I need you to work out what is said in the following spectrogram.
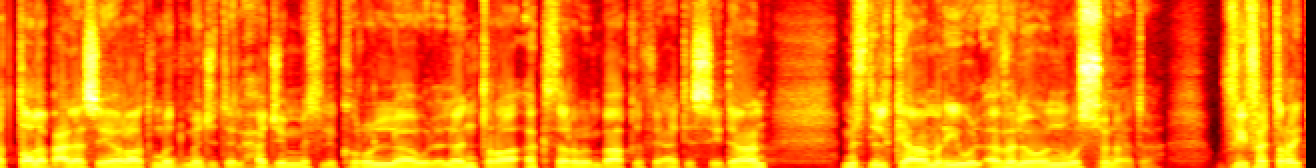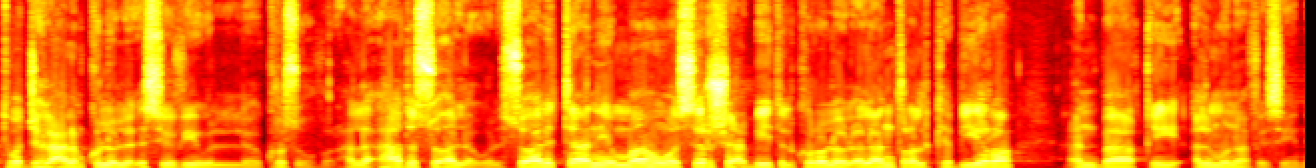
الطلب على سيارات مدمجة الحجم مثل كورولا والالنترا أكثر من باقي فئات السيدان مثل الكامري والافالون والسوناتا؟ في فترة يتوجه العالم كله لل SUV وال crossover. هلا هذا السؤال الأول. السؤال الثاني ما هو سر شعبية الكورولا والالنترا الكبيرة عن باقي المنافسين.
